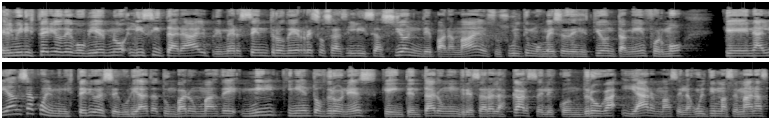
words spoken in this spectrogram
El Ministerio de Gobierno licitará el primer centro de resocialización de Panamá en sus últimos meses de gestión. También informó que en alianza con el Ministerio de Seguridad atumbaron más de 1.500 drones que intentaron ingresar a las cárceles con droga y armas en las últimas semanas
